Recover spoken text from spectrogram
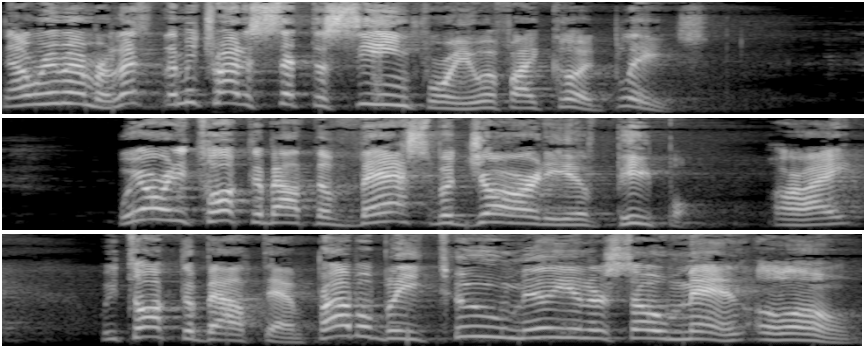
Now remember, let let me try to set the scene for you if I could, please. We already talked about the vast majority of people, all right? We talked about them. Probably two million or so men alone.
